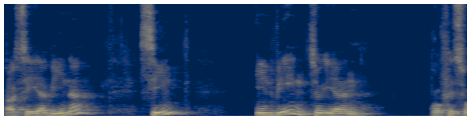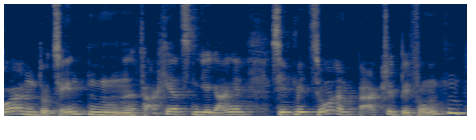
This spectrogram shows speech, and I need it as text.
Ausseher Wiener sind in Wien zu ihren Professoren, Dozenten, Fachärzten gegangen, sind mit so einem Backel befunden,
